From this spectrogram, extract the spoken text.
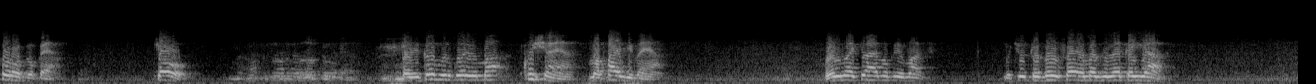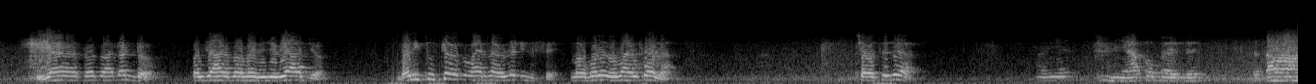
ٿورو پيو ڪيان. چئو. ڀئي قبول ڪري مان خوش آهيان مان پائجي ۾ آهيان. وري مان چيو موڪليومانس منهنجو ته دو سؤ مدد نه ڪئي آهي. يارهن سؤ رپيا ڏنڊ پنجاهه رپيا مهيني جو وياج ڀلي تون چيو ته ٻاهر نه ڏيندس مان گهرندو مان ڪونه چيوس ياڪو ته توهان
